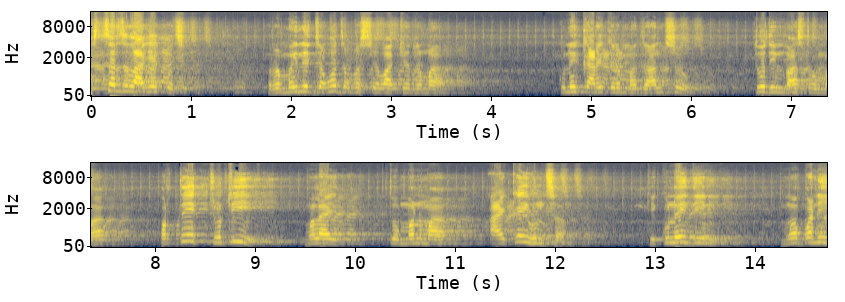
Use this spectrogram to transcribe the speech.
आश्चर्य लागेको छ र मैले जब जब सेवा केन्द्रमा कुनै कार्यक्रममा जान्छु त्यो दिन वास्तवमा प्रत्येकचोटि मलाई त्यो मनमा आएकै हुन्छ कि कुनै दिन म पनि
